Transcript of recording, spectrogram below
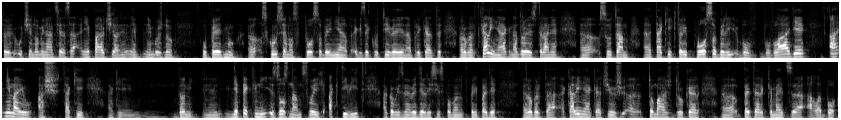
ktorých určite nominácia sa nepáči, ale ne, nemožno uprieť mu skúsenosť pôsobenia v exekutíve je napríklad Robert Kaliňák. Na druhej strane sú tam takí, ktorí pôsobili vo, vo vláde a nemajú až taký, taký veľmi e, nepekný zoznam svojich aktivít, ako by sme vedeli si spomenúť v prípade Roberta Kaliňáka, či už e, Tomáš Drucker, e, Peter Kmec alebo,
